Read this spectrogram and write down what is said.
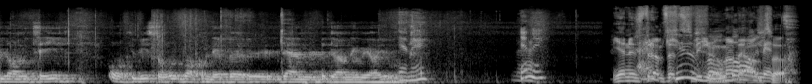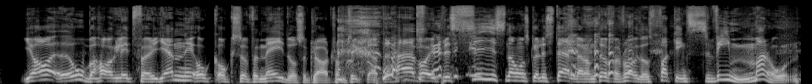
lång tid. Och vi står bakom det, den bedömning vi har gjort. Jenny? Jenny? Jenny Strömstedt svimmade alltså. Ja, obehagligt för Jenny och också för mig då såklart som tyckte att det här var ju precis när hon skulle ställa de tuffa frågorna. Då fucking svimmar hon.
